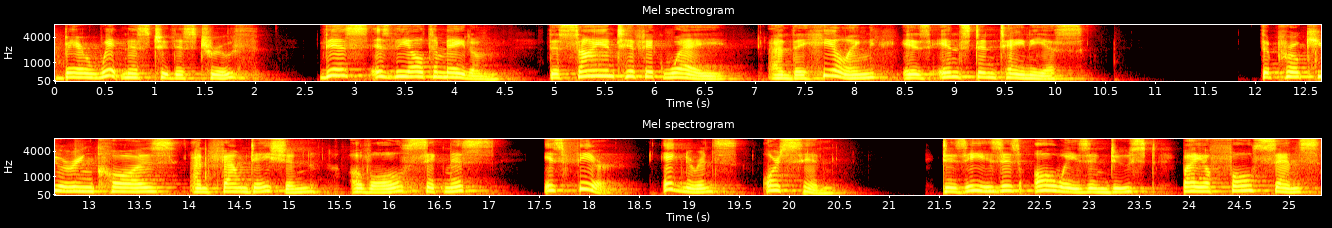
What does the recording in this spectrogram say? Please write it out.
bear witness to this truth, this is the ultimatum, the scientific way and the healing is instantaneous. The procuring cause and foundation of all sickness is fear, ignorance, or sin. Disease is always induced by a false sense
